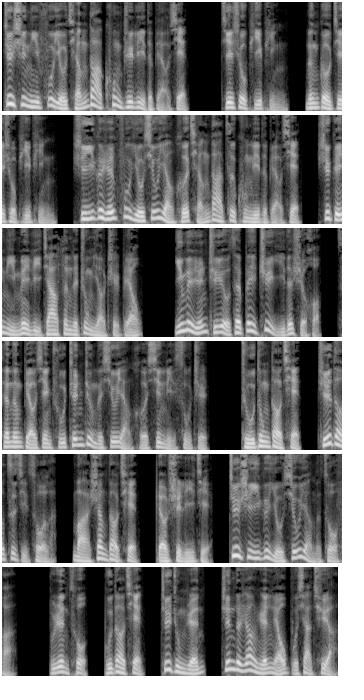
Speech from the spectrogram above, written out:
这是你富有强大控制力的表现。接受批评，能够接受批评，是一个人富有修养和强大自控力的表现，是给你魅力加分的重要指标。因为人只有在被质疑的时候。才能表现出真正的修养和心理素质。主动道歉，知道自己错了，马上道歉，表示理解，这是一个有修养的做法。不认错、不道歉，这种人真的让人聊不下去啊！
